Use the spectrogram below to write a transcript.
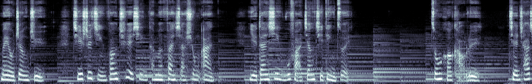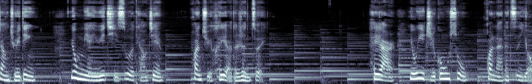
没有证据，即使警方确信他们犯下凶案，也担心无法将其定罪。综合考虑，检察长决定用免于起诉的条件换取黑尔的认罪。黑尔用一纸公诉换来了自由。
